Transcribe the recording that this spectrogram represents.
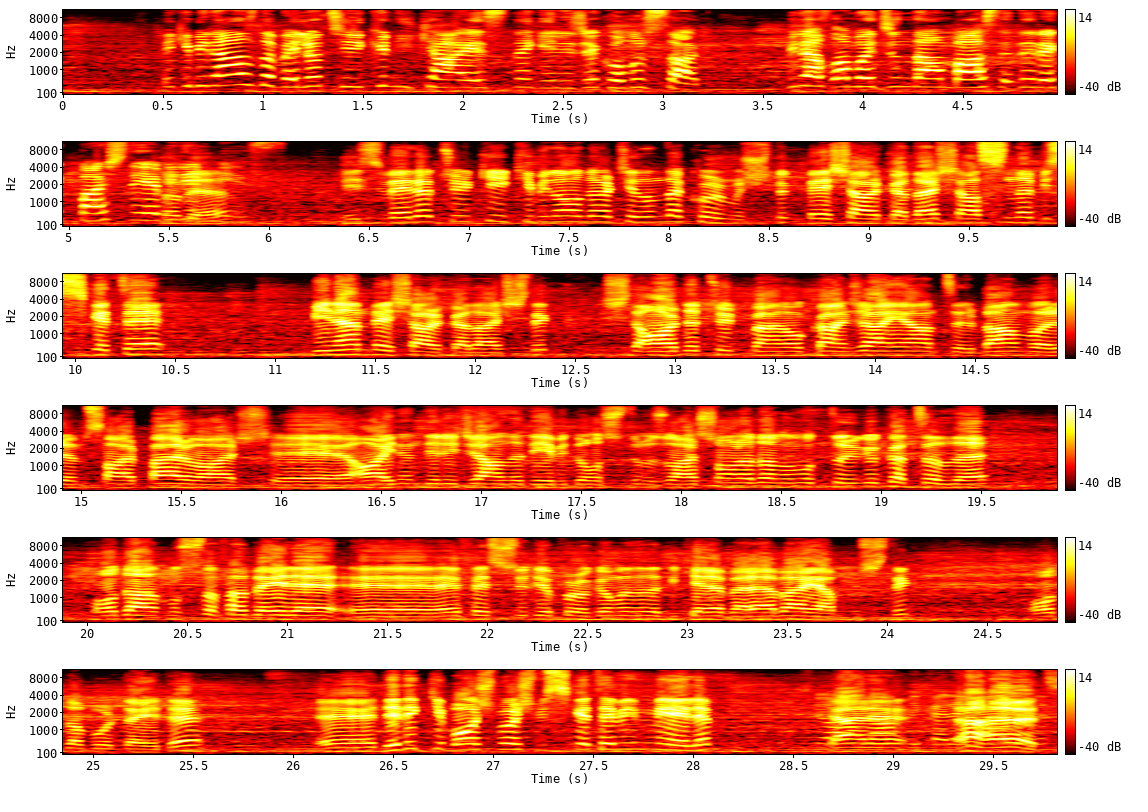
Peki biraz da Velo Türk'ün hikayesine gelecek olursak biraz amacından bahsederek başlayabilir Tabii. miyiz? Biz Velo Türkiye 2014 yılında kurmuştuk. 5 arkadaş. Aslında bisiklete binen 5 arkadaştık. İşte Arda Türkmen, Okan Can Yantır, ben varım, Sarper var, e, Aydın Diricanlı diye bir dostumuz var. Sonradan Umut Duygu katıldı. O da Mustafa Bey'le e, Efes Stüdyo programını da bir kere beraber yapmıştık. O da buradaydı. E, dedik ki boş boş bisiklete binmeyelim. Şu yani ha, evet.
